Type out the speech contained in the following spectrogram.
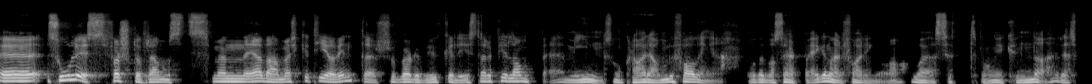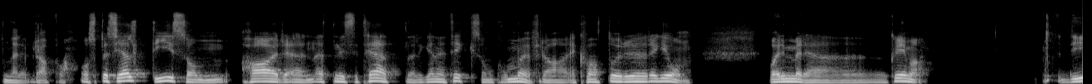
Eh, sollys først og fremst, men er det mørketid og vinter, så bør du bruke lysterapilampe, er min som klare anbefalinger. Både basert på egen erfaring og hva jeg har sett mange kunder respondere bra på. Og spesielt de som har en etnisitet eller genetikk som kommer fra ekvatorregionen, varmere klima. De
